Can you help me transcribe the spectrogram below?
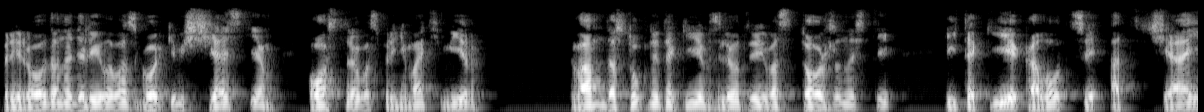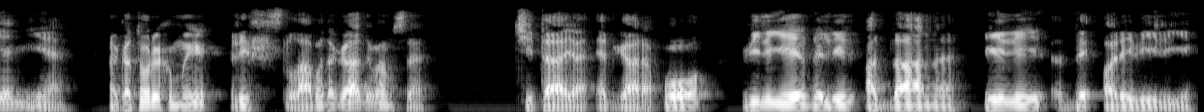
Природа наделила вас горьким счастьем остро воспринимать мир. Вам доступны такие взлеты восторженности и такие колодцы отчаяния, о которых мы лишь слабо догадываемся, читая Эдгара По, Вилье де Лиль Адана или де Оревильи.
